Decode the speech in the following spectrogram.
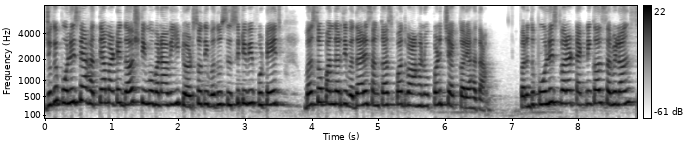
જોકે પોલીસે આ હત્યા માટે દસ ટીમો બનાવી દોઢસોથી વધુ સીસીટીવી ફૂટેજ, બસો પંદરથી વધારે શંકાસ્પદ વાહનો પણ ચેક કર્યા હતા. પરંતુ પોલીસ દ્વારા ટેકનિકલ સર્વેલન્સ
